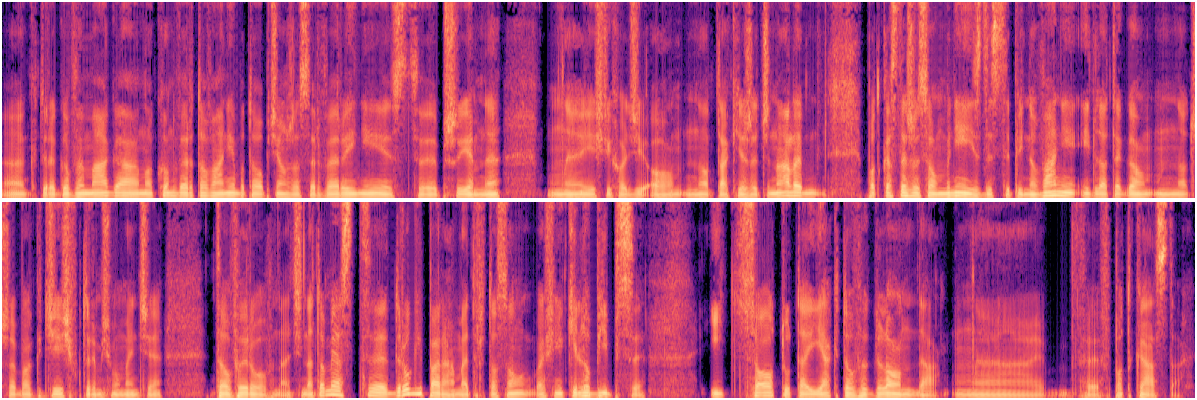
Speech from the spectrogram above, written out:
e, którego wymaga no, konwertowanie, bo to obciąża serwery i nie jest e, przyjemne, jeśli chodzi o no, takie rzeczy. No ale podcasterzy są mniej zdyscyplinowani i dlatego no, trzeba gdzieś w którymś momencie to wyrównać. Natomiast drugi parametr to są właśnie kilobipsy i co tutaj, jak to wygląda w, w podcastach.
